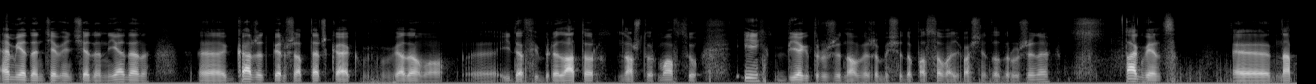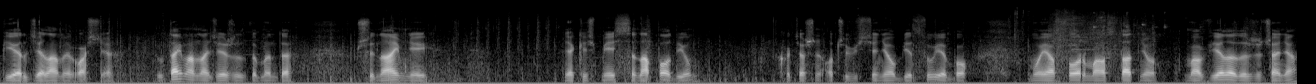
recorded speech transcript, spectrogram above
M1911. E, gadżet, pierwsza apteczka, jak wiadomo, e, i defibrylator na szturmowcu i bieg drużynowy, żeby się dopasować właśnie do drużyny. Tak więc e, napierdzielamy właśnie tutaj. Mam nadzieję, że zdobędę przynajmniej jakieś miejsce na podium. Chociaż oczywiście nie obiecuję, bo moja forma ostatnio ma wiele do życzenia.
